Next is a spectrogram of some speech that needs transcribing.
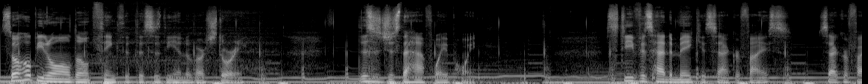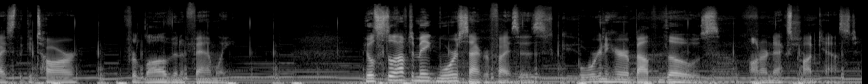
So I hope you all don't think that this is the end of our story. This is just the halfway point. Steve has had to make his sacrifice, sacrifice the guitar for love and a family. He'll still have to make more sacrifices, but we're going to hear about those on our next podcast.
